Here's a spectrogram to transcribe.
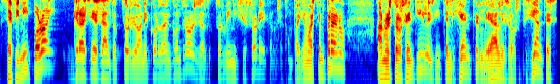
se finí por hoy. Gracias al doctor Giovanni Córdoba en Controles, al doctor Vinicio Soria, que nos acompañó más temprano, a nuestros gentiles, inteligentes, leales, auspiciantes,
